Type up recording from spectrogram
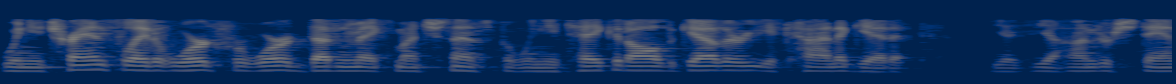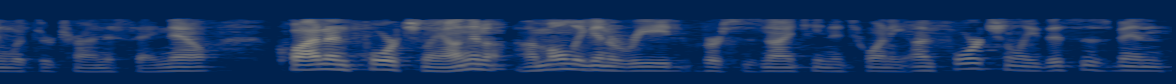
When you translate it word for word, it doesn't make much sense, but when you take it all together, you kind of get it. You, you, understand what they're trying to say. Now, quite unfortunately, I'm, gonna, I'm only going to read verses 19 and 20. Unfortunately, this has been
